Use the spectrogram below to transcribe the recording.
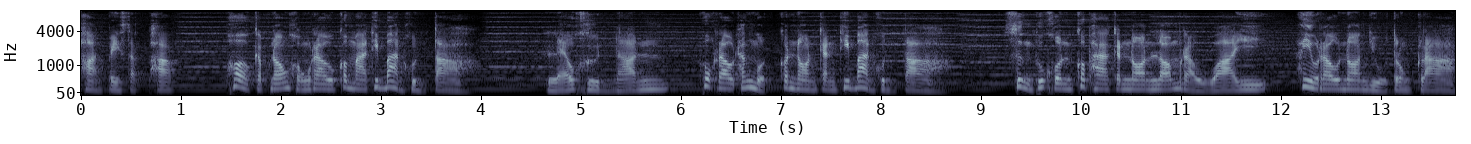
ผ่านไปสักพัก พ่อกับน้องของเราก็มาที่บ้านคุณตา แล้วคืนนั้นพวกเราทั้งหมดก็นอนกันที่บ้านคุณตา ซึ่งทุกคนก็พากันนอนล้อมเราไว้ ให้เรานอนอยู่ตรงกลาง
